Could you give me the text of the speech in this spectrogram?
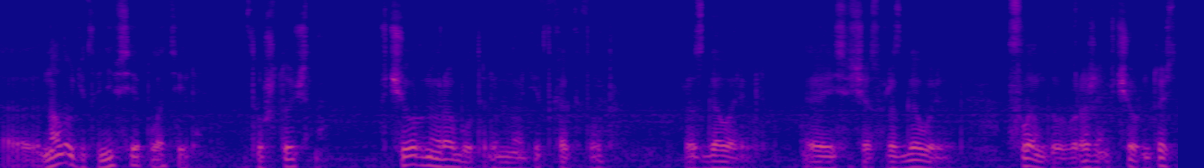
Э, Налоги-то не все платили, это уж точно. В черную работали многие, это как это вот разговаривали. Э, Сейчас в разговоре, вот, сленговое выражение, в черную. То есть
